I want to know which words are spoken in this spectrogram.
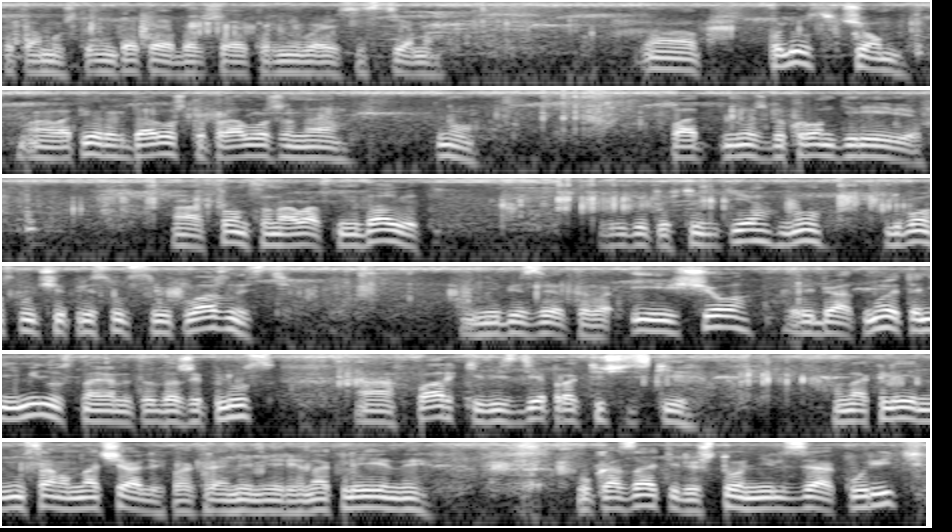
Потому что не такая большая корневая система. А, плюс в чем? А, во-первых, дорожка проложена ну, под, между крон деревьев. А, солнце на вас не давит, вы идете в теньке. Ну, в любом случае присутствует влажность, не без этого. И еще, ребят, ну это не минус, наверное, это даже плюс. в парке везде практически наклеены, ну в самом начале, по крайней мере, наклеены указатели, что нельзя курить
